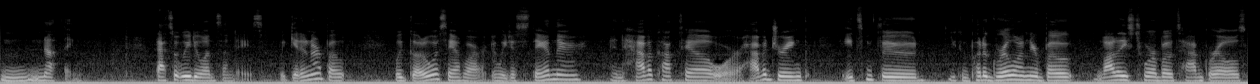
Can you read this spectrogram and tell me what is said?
Nothing. That's what we do on Sundays. We get in our boat, we go to a sandbar, and we just stand there and have a cocktail or have a drink, eat some food. You can put a grill on your boat. A lot of these tour boats have grills.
